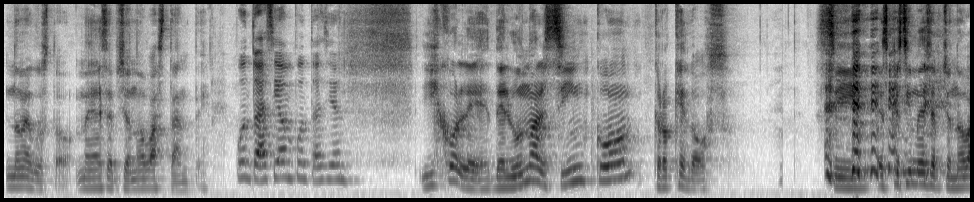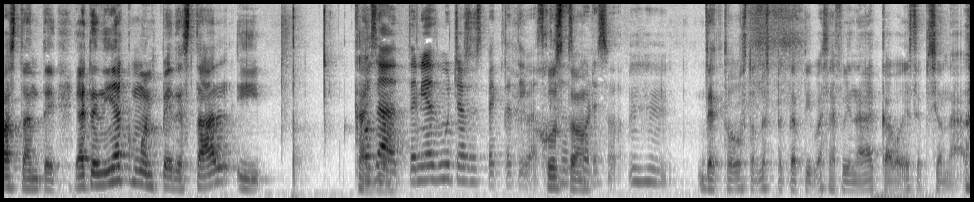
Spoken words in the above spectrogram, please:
no me gustó, me decepcionó bastante. Puntuación, puntuación. Híjole, del 1 al 5, creo que 2. Sí, es que sí me decepcionó bastante. La tenía como en pedestal y cayó. O sea, tenías muchas expectativas. Justo. por eso. Ujú. De todos tengo expectativas, al final acabo decepcionado.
